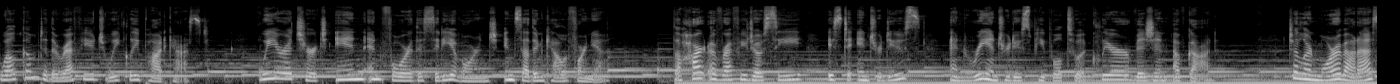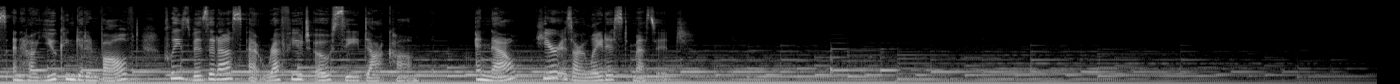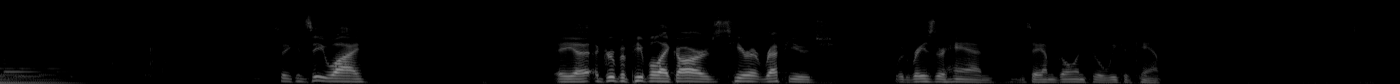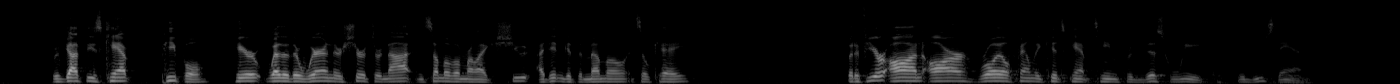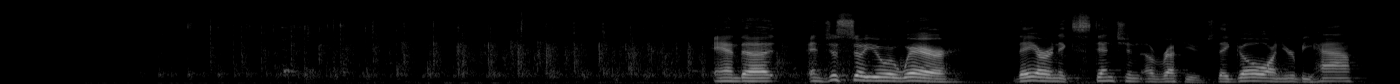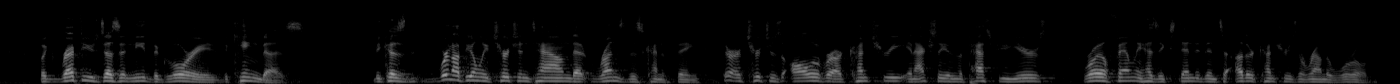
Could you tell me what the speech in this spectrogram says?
Welcome to the Refuge Weekly Podcast. We are a church in and for the city of Orange in Southern California. The heart of Refuge OC is to introduce and reintroduce people to a clearer vision of God. To learn more about us and how you can get involved, please visit us at refugeoc.com. And now, here is our latest message. See why a, uh, a group of people like ours here at Refuge would raise their hand and say, I'm going to a week of camp. We've got these camp people here, whether they're wearing their shirts or not, and some of them are like, shoot, I didn't get the memo, it's okay. But if you're on our Royal Family Kids Camp team for this week, would you stand? And, uh, and just so you're aware, they are an extension of refuge. They go on your behalf, but refuge doesn't need the glory, the king does. Because we're not the only church in town that runs this kind of thing. There are churches all over our country, and actually, in the past few years, Royal Family has extended into other countries around the world.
